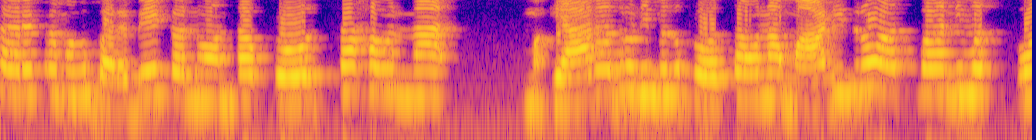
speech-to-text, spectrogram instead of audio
ಕಾರ್ಯಕ್ರಮಕ್ಕೆ ಬರ್ಬೇಕನ್ನುವಂತ ಪ್ರೋತ್ಸಾಹವನ್ನ ಯಾರಾದ್ರೂ ನಿಮಗೆ ಪ್ರೋತ್ಸಾಹವನ್ನ ಮಾಡಿದ್ರು ಅಥವಾ ನಿಮ್ಮ ಸ್ವ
